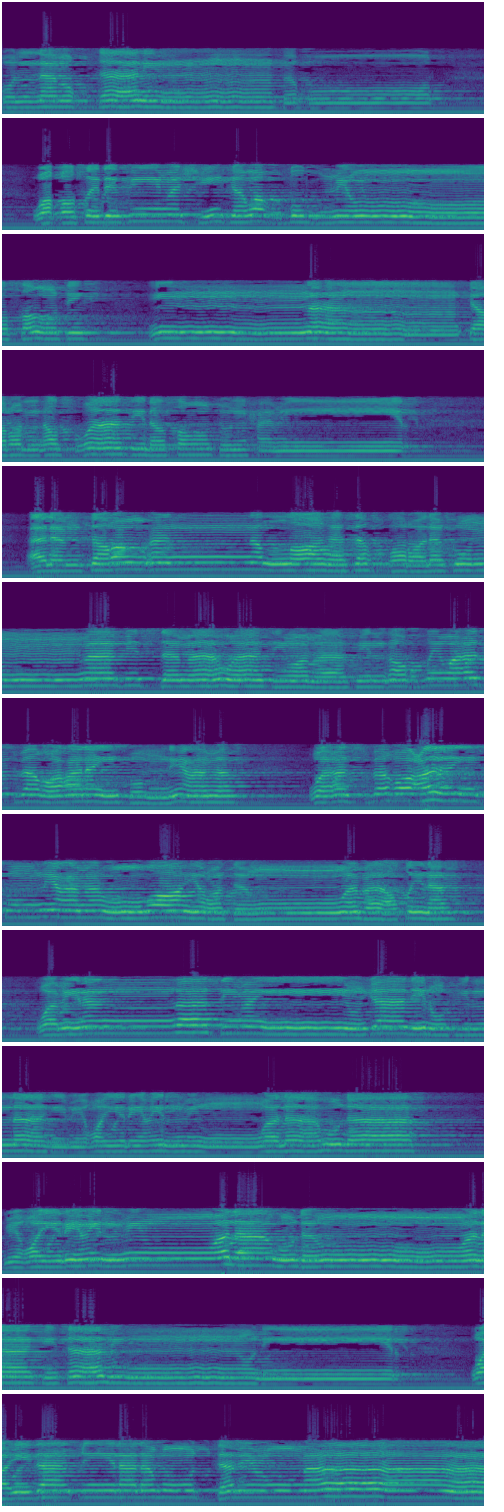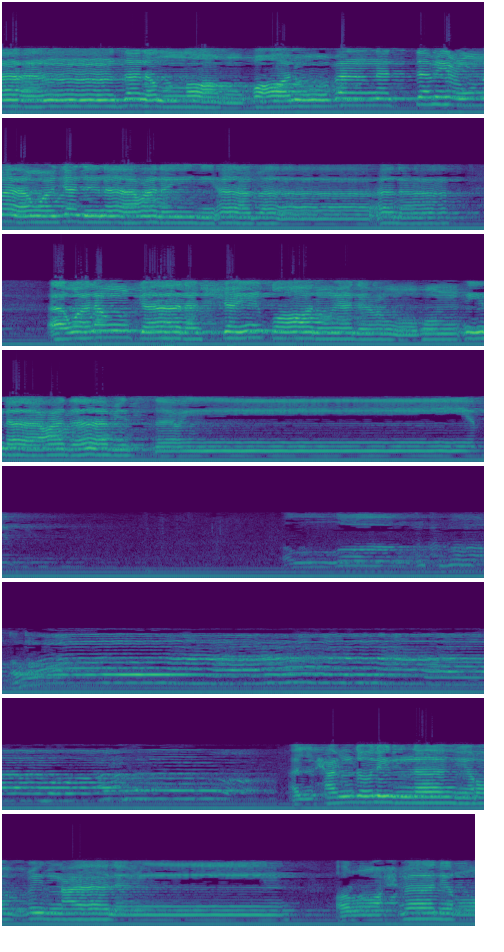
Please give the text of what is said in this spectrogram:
كل مختال فخور. واقصد في مشيك واغضض من صوتك إن أنكر الأصوات لصوت الحمير. ألم تروا أن الله سخر لكم ما في السماوات وما في الأرض وأسبغ عليكم نعمه وأسبغ عليكم نعمه ظاهرة وباطنة ومن الناس من يجادل في الله بغير علم ولا هدى بغير علم ولا هدى ولا كتاب منير. وإذا قيل له اتبعوا ما أنزل الله قالوا بل نتبع ما وجدنا عليه آباءنا. أولو كان الشيطان يدعوهم إلى عذاب السعير الله أكبر. الحمد لله رب العالمين الرحمن الرحيم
